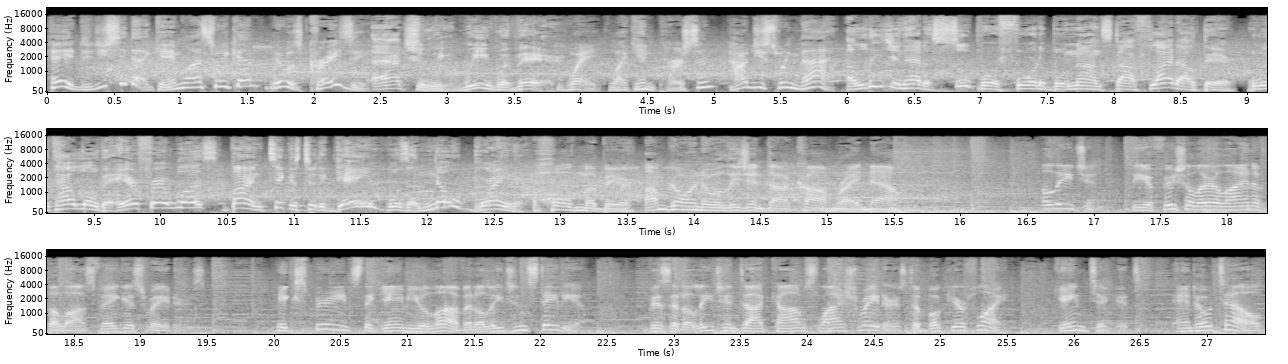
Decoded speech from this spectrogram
Hey, did you see that game last weekend? It was crazy. Actually, we were there. Wait, like in person? How'd you swing that? Allegiant had a super affordable nonstop flight out there. And with how low the airfare was, buying tickets to the game was a no brainer. Hold my beer. I'm going to Allegiant.com right now. Allegiant, the official airline of the Las Vegas Raiders. Experience the game you love at Allegiant Stadium. Visit Allegiant.com slash Raiders to book your flight, game tickets, and hotel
